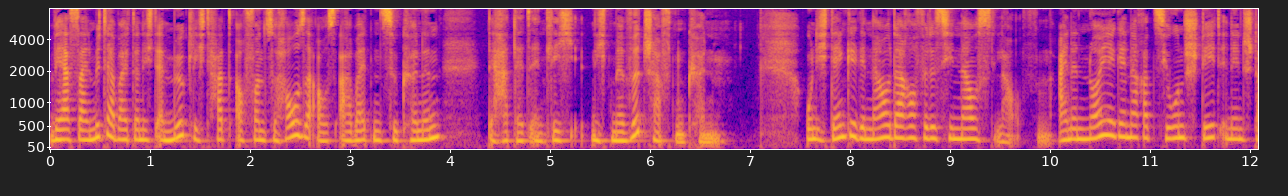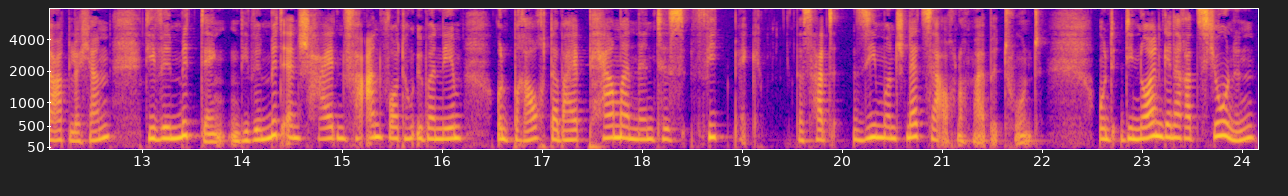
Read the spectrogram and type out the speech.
Wer es seinen Mitarbeitern nicht ermöglicht hat, auch von zu Hause aus arbeiten zu können, der hat letztendlich nicht mehr wirtschaften können. Und ich denke, genau darauf wird es hinauslaufen. Eine neue Generation steht in den Startlöchern, die will mitdenken, die will mitentscheiden, Verantwortung übernehmen und braucht dabei permanentes Feedback. Das hat Simon Schnetzer auch nochmal betont. Und die neuen Generationen,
